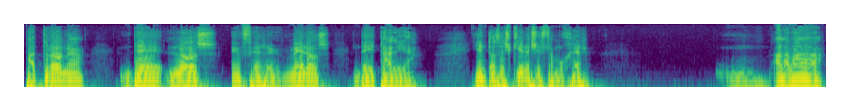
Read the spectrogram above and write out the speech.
patrona de los enfermeros de Italia. Y entonces, ¿quién es esta mujer mm, alabada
